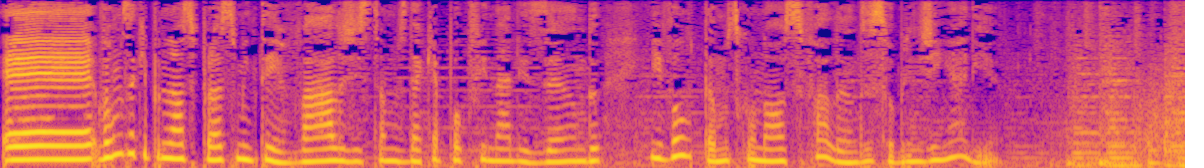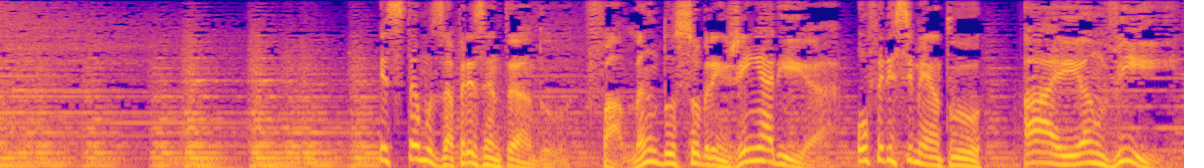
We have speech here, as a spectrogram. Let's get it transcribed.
É, vamos aqui para o nosso próximo intervalo. Já estamos daqui a pouco finalizando e voltamos com o nosso Falando sobre Engenharia. Estamos apresentando Falando sobre Engenharia. Oferecimento IAMV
